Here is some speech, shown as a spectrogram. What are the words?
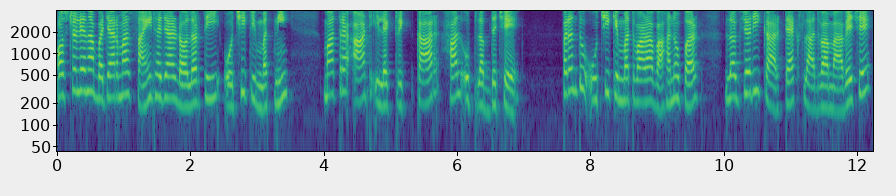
ઓસ્ટ્રેલિયાના બજારમાં સાઠ હજાર ડોલરથી ઓછી કિંમતની માત્ર આઠ ઇલેક્ટ્રિક કાર હાલ ઉપલબ્ધ છે. પરંતુ ઊંચી કિંમતવાળા વાહનો પર લક્ઝરી કાર ટેક્સ લાદવામાં આવે છે.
